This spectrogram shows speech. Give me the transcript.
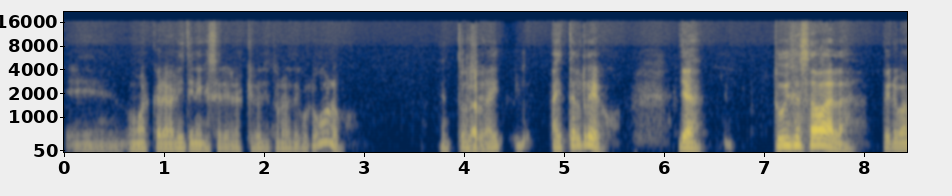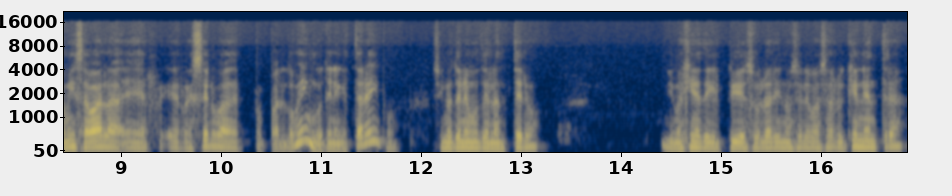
eh, Omar Carabalí tiene que ser el arquero titular de Colo Colo. Entonces Claro. ahí, ahí está el riesgo. Ya, tú dices Zavala, pero para mí Zavala es, es reserva para el domingo, tiene que estar ahí. po. Si no tenemos delantero, imagínate que el pibe Solari no se le pasa algo. ¿Y quién entra?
